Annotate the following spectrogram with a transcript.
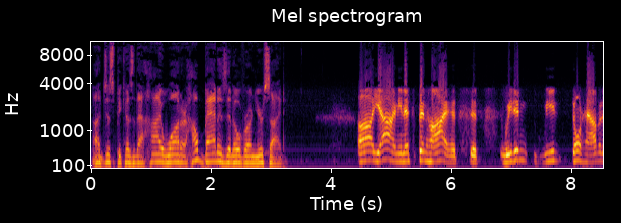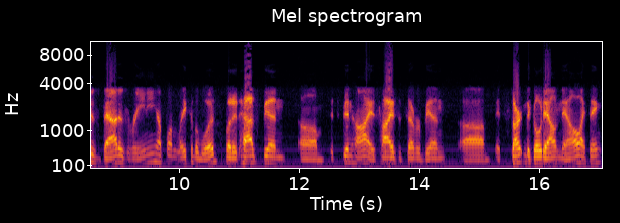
uh, just because of that high water. How bad is it over on your side? Uh, yeah, I mean it's been high. It's it's we didn't we don't have it as bad as rainy up on Lake of the Woods, but it has been um, it's been high as high as it's ever been. Um, it's starting to go down now, I think,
